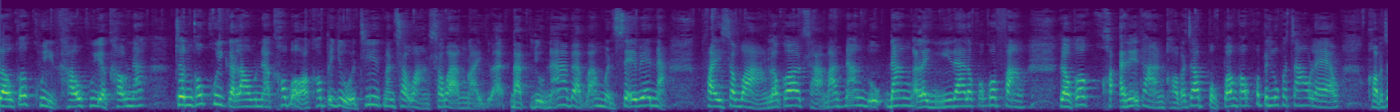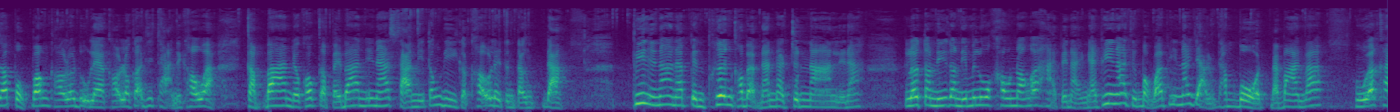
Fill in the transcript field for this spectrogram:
เราก็คุยกับเขาคุยกับเขานะ จนเขาคุยกับเราเนี่ยเขาบอกว่าเขาไปอยู่ที่มันสว่างสว่างหน่อยแบบอยู่หน้าแบบว่าเหมือนเซเว่นอะไฟสว่างแล้วก็สามารถนั่งดูนั่งอะไรอย่างนี้ได้ แล้วก็ก็ฟังเราก็อธิษฐานขอพระเจ้าปกป้องเขาก็เป็นลูกพระเจ้าแล้ว ขอพระเจ้าปกป้องเขาแล้วดูแลเขาแล้วก็อธิษฐานให้เขาอะกลับบ้านเดี๋ยวเขากลับไปบ้านนี่นะ สามีต้องดีกับเขาอะไรต่างๆพี่นีน่านะเป็นเพื่อนเขาแบบนั้นนะจนนานเลยนะ แล้วตอนนี้ตอนนี้ไม่รู้ว่าเขาน้องก็หายไปไหนไง พี่น่าถึงบอกว่าพี่น่าอยากทำโบสถ์แบบประมาณว่าหูว่าใคร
